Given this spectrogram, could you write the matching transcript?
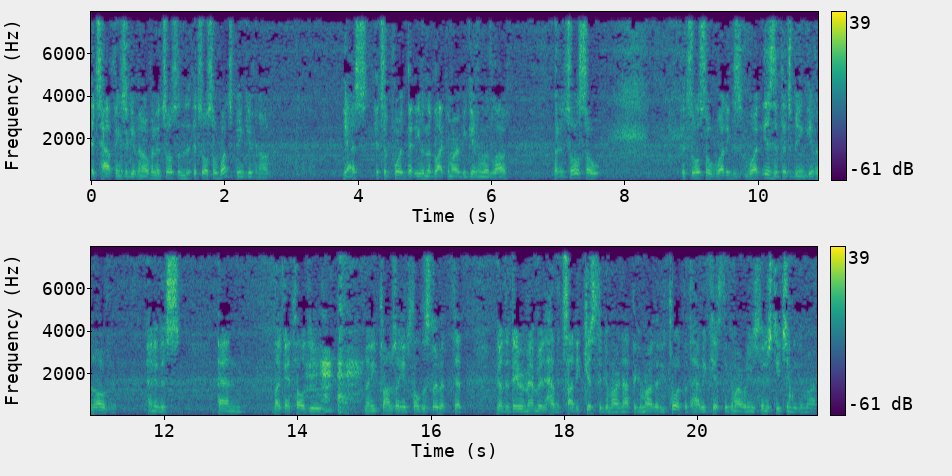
it's how things are given over, and it's also it's also what's being given over. Yes, it's important that even the black Gemara be given with love, but it's also it's also what ex, what is it that's being given over, and if it's and like I told you many times, like I've told the story about that, you know, that they remembered how the tzaddik kissed the Gemara, not the Gemara that he taught, but how he kissed the Gemara when he was finished teaching the Gemara.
